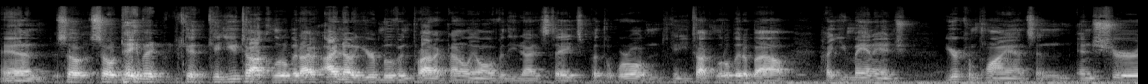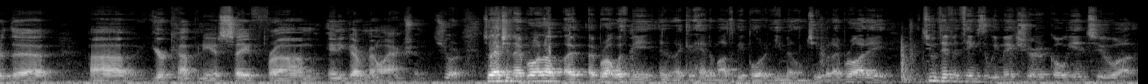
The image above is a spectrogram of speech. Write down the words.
And so, so David, can, can you talk a little bit? I, I know you're moving product not only all over the United States, but the world. And can you talk a little bit about how you manage your compliance and ensure that uh, your company is safe from any governmental action? Sure. So actually, I brought up, I, I brought with me, and I can hand them out to people or email them to you. But I brought a two different things that we make sure go into uh,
